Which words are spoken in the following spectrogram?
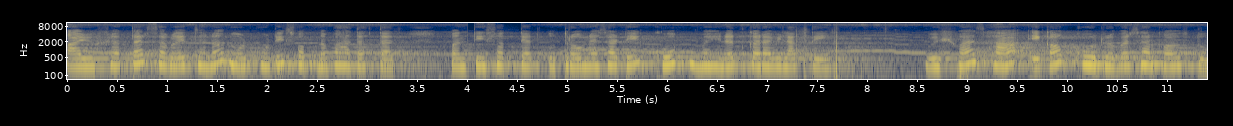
आयुष्यात तर सगळेच जण मोठमोठी स्वप्न पाहत असतात पण ती सत्यात उतरवण्यासाठी खूप मेहनत करावी लागते. विश्वास हा एका खोडरबरसारखा असतो.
